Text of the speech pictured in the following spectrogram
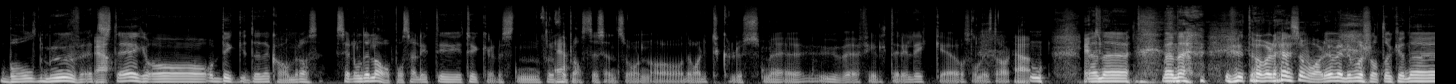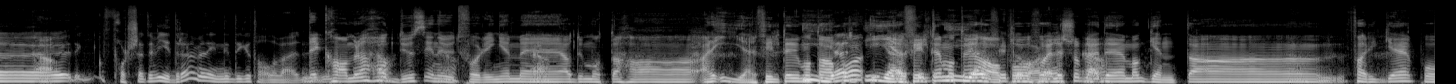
bold move, et Ja. steg, og, og bygde det kameraet. Selv om det la på seg litt i tykkelsen for å Ja. få plass til sensoren, og det var litt kluss med UV-filter eller ikke, og sånn i Ja. starten. Jeg Men, eh, men eh, utover det så var det jo veldig morsomt å kunne fortsette videre, men inn i digitale verden. Det kameraet Ja. hadde jo sine utfordringer med at du måtte ha Er det IR-filter du måtte ha på? IR-filter måtte vi ha på, for ellers så ble ja. det magenta-farge på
